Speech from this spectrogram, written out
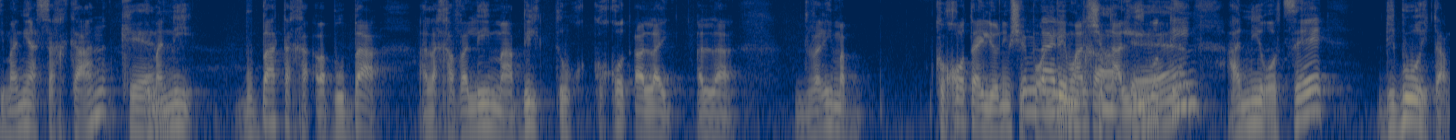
אם אני השחקן, כן. אם אני בובת הח... הבובה על החבלים הבלתי כוחות, על, ה... על הדברים, הכוחות העליונים שפועלים, אותך, שמנהלים כן. אותי, אני רוצה דיבור איתם.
